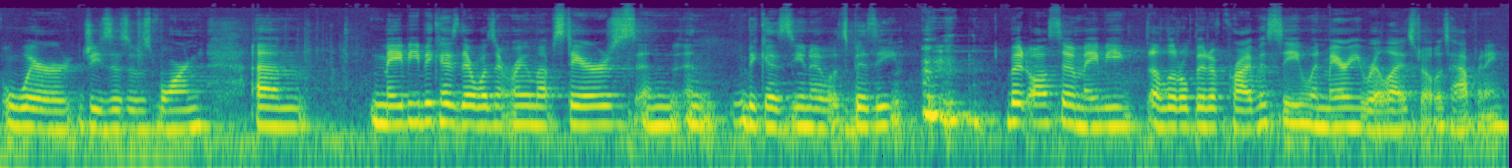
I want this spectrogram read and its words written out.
where Jesus was born. Um, maybe because there wasn't room upstairs and, and because you know it was busy but also maybe a little bit of privacy when mary realized what was happening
